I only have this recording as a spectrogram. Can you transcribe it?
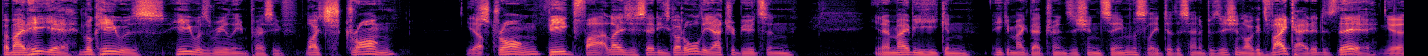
But mate, he yeah. Look, he was he was really impressive. Like strong, Yep. strong, big, fast. Like as you said, he's got all the attributes, and you know maybe he can he can make that transition seamlessly to the centre position. Like it's vacated, it's there. Yeah.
